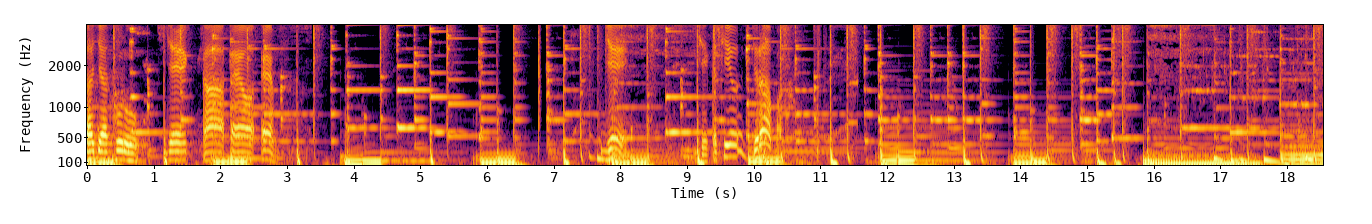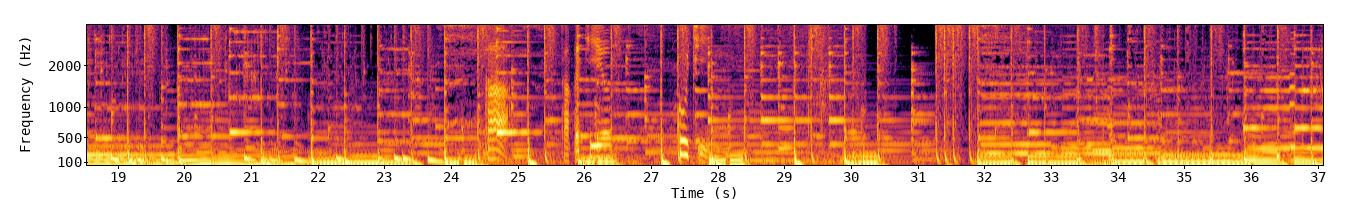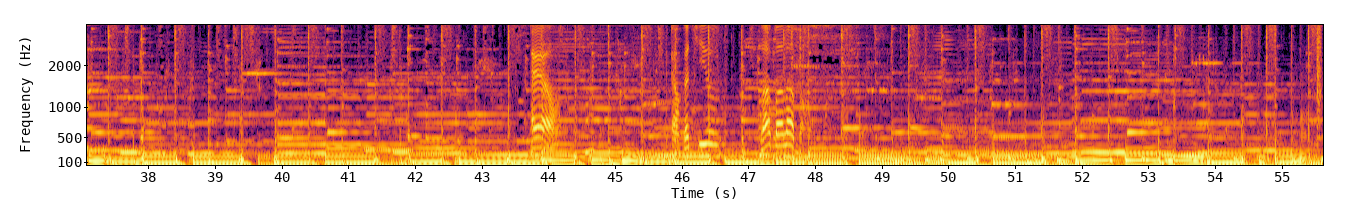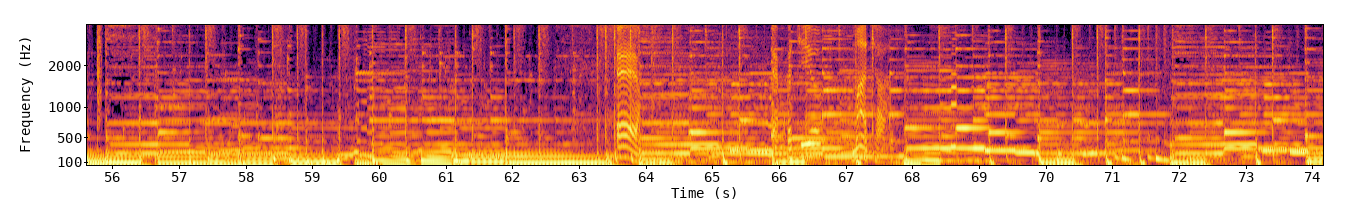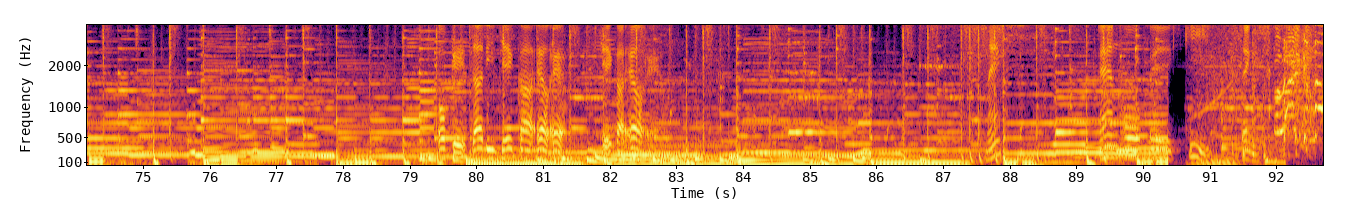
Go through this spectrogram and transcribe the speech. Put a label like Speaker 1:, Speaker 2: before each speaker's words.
Speaker 1: belajar huruf JKLM. J J kecil jerapah. K K kecil kucing. Kecil laba-laba. M. M kecil macan Oke, tadi JKLM. JKLM. Next, NOVQ. Thanks.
